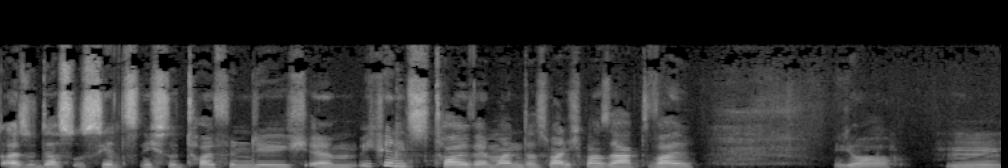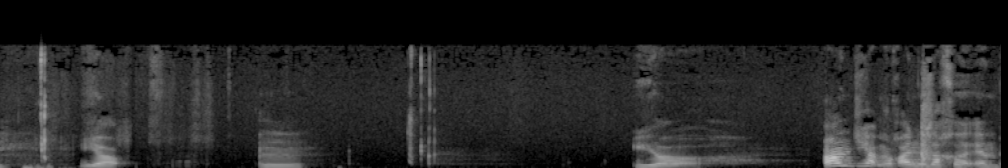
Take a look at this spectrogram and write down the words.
also das ist jetzt nicht so toll, finde ich. Ähm, ich finde es toll, wenn man das manchmal sagt, weil ja. Hm, ja. Hm. Ja. Und ich habe noch eine Sache. Ähm,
